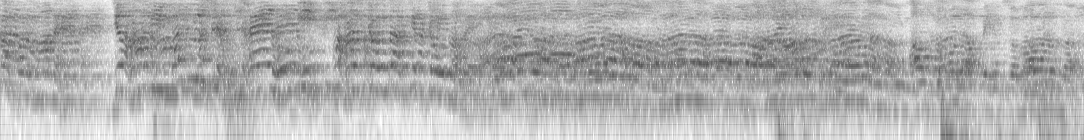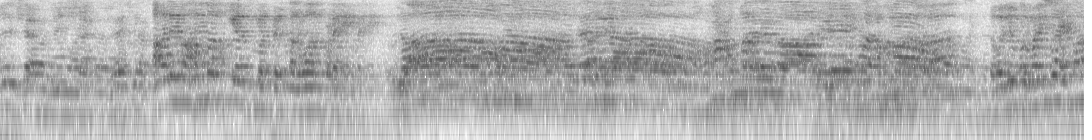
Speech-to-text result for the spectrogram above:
کا فرمان ہے۔ جہاں بھی مجلس حسین ہوگی، وہاں چودہ کے چودہ ہے۔ آل محمد کی عظمت پہ سلوات پڑھیں۔ محمد توجہ فرمائی صاحبہ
